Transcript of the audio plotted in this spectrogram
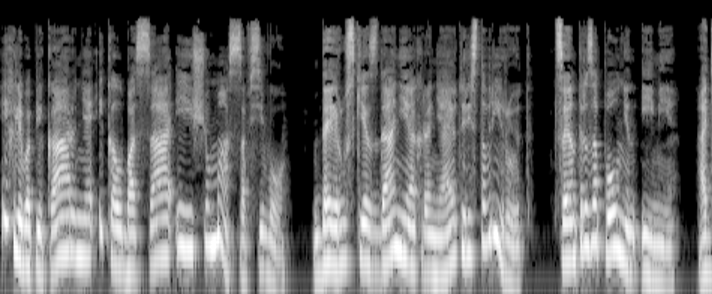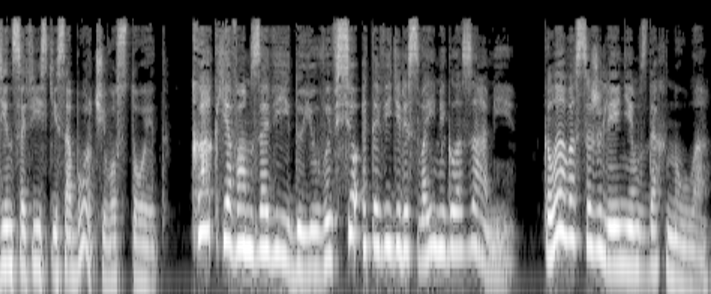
И хлебопекарня, и колбаса, и еще масса всего. Да и русские здания охраняют и реставрируют. Центр заполнен ими. Один Софийский собор чего стоит. «Как я вам завидую! Вы все это видели своими глазами!» Клава с сожалением вздохнула.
